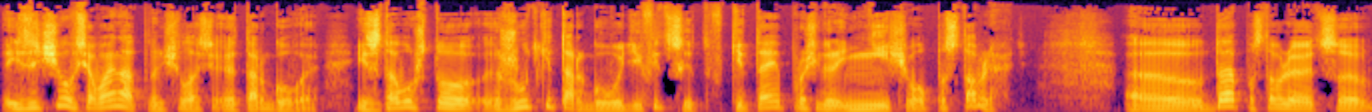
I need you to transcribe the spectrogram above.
Из-за чего вся война началась э, торговая? Из-за того, что жуткий торговый дефицит. В Китае, проще говоря, нечего поставлять. Э, да, поставляются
